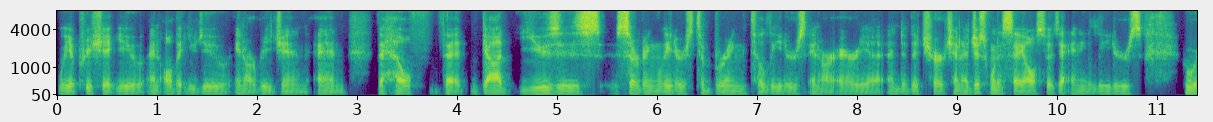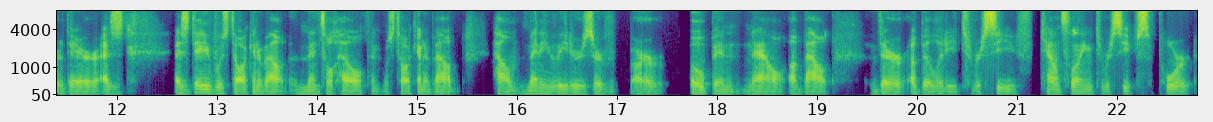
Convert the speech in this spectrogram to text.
we appreciate you and all that you do in our region and the health that God uses serving leaders to bring to leaders in our area and to the church. And I just want to say also to any leaders who are there as as Dave was talking about mental health and was talking about how many leaders are are open now about their ability to receive counseling, to receive support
